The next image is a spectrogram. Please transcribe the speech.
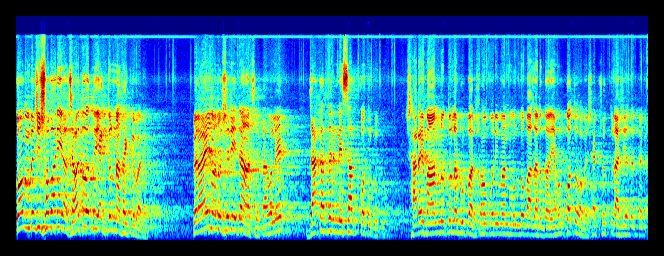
কম বেশি সবারই আছে হয়তো দুই একজন না থাকতে পারে। প্রায় মানুষেরই এটা আছে। তাহলে জাকাতের নেশাব কতটুকু? সাড়ে বাহান্ন তোলা রূপার সমপরিমাণ মূল্য বাজার দরে এখন কত হবে? ষাট, সত্তর, আশি হাজার টাকা।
